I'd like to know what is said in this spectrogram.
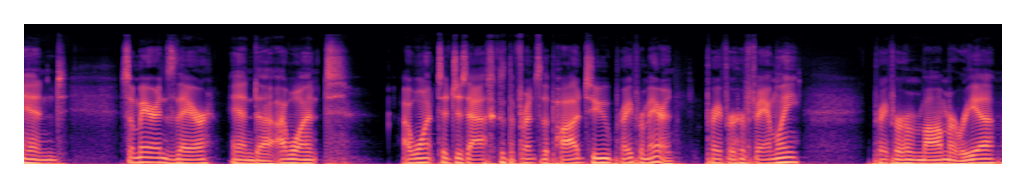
and so Marin's there, and uh, I want I want to just ask the friends of the pod to pray for Marin, pray for her family, pray for her mom Maria,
